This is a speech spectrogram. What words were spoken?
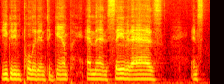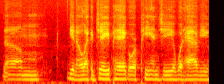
You could even pull it into GIMP and then save it as and um, you know like a JPEG or a PNG or what have you.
